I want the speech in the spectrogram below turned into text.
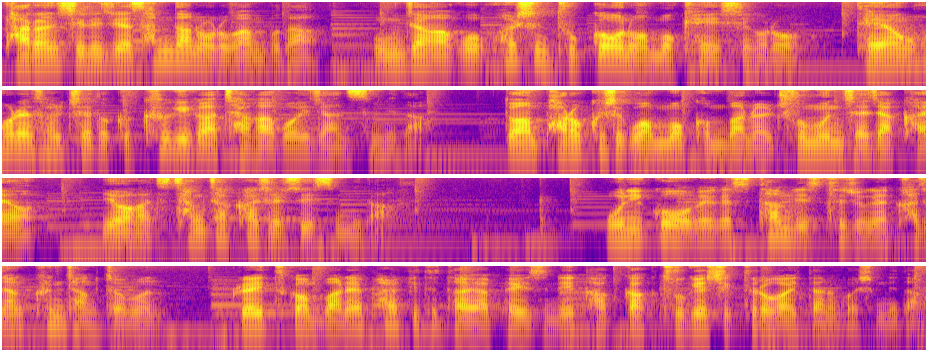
다른 시리즈의 3단 오르간보다 웅장하고 훨씬 두꺼운 원목 케이싱으로 대형 홀에 설치해도 그 크기가 작아 보이지 않습니다. 또한 바로크식 원목 건반을 주문 제작하여 이와 같이 장착하실 수 있습니다. Unico 500의 stop list 중에 가장 큰 장점은 great 건반에 8피트 diapason이 각각 두 개씩 들어가 있다는 것입니다.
